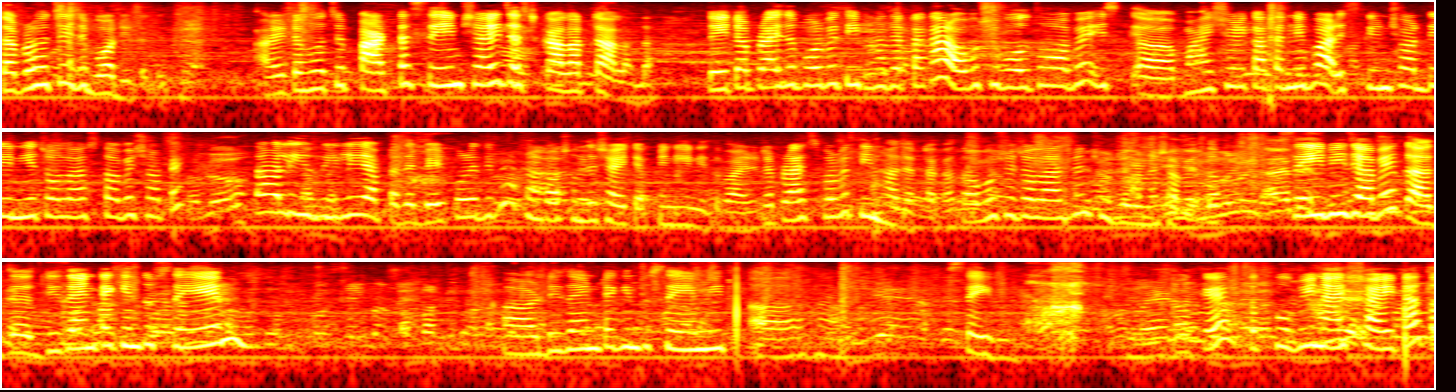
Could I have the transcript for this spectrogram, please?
তারপর হচ্ছে এই যে বডিটা দেখুন। আর এটা হচ্ছে পার্টটা সেম শাড়ি জাস্ট কালারটা আলাদা। তো এটা প্রাইসে পড়বে তিন হাজার টাকা। আর অবশ্যই বলতে হবে মাহেশ্বরী কাতার নেব আর স্ক্রিনশট দিয়ে নিয়ে চলে আসতে হবে শপে তাহলে ইজিলি আপনাদের বের করে দিবে, আপনার পছন্দের শাড়িটা আপনি নিয়ে নিতে পারেন। এটা প্রাইস পড়বে তিন হাজার টাকা। তো অবশ্যই চলে আসবেন সূর্যবর্ণ শপে তো সেমই যাবে ডিজাইনটা কিন্তু সেম আর ডিজাইনটা কিন্তু সেমই সেম ওকে তো খুবই নাইস শাড়িটা। তো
